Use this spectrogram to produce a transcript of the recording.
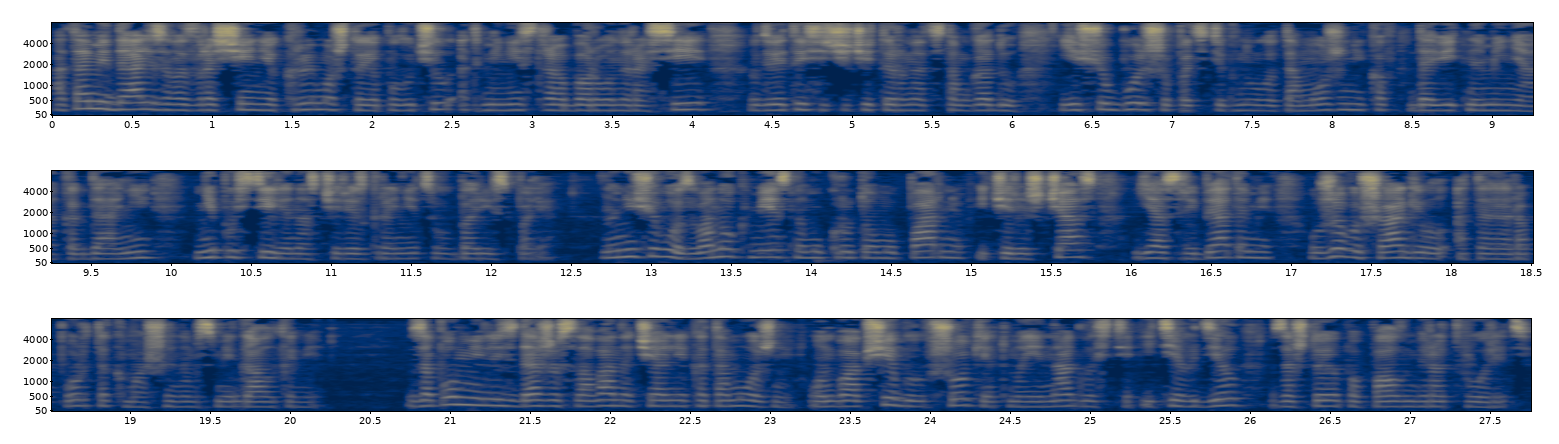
А та медаль за возвращение Крыма, что я получил от министра обороны России в 2014 году, еще больше подстегнула таможенников давить на меня, когда они не пустили нас через границу в Борисполе. Но ничего, звонок местному крутому парню, и через час я с ребятами уже вышагивал от аэропорта к машинам с мигалками. Запомнились даже слова начальника таможни. Он вообще был в шоке от моей наглости и тех дел, за что я попал в миротворец.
